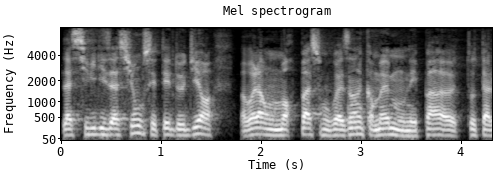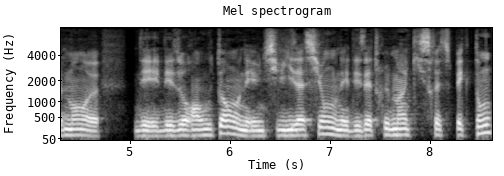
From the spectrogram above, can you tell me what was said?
La civilisation, c'était de dire, bah voilà, on ne mord pas son voisin quand même, on n'est pas totalement des, des orang-outans, on est une civilisation, on est des êtres humains qui se respectons.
